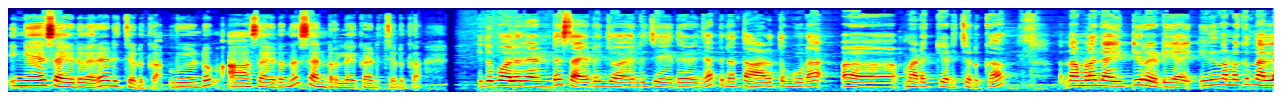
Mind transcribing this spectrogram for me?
ഇങ്ങേ സൈഡ് വരെ അടിച്ചെടുക്കുക വീണ്ടും ആ സൈഡിൽ നിന്ന് സെന്ററിലേക്ക് അടിച്ചെടുക്കുക ഇതുപോലെ രണ്ട് സൈഡും ജോയിന്റ് ചെയ്ത് കഴിഞ്ഞാൽ പിന്നെ താഴത്തും കൂടെ മടക്കി അടിച്ചെടുക്കുക നമ്മളെ നൈറ്റി റെഡിയായി. ഇനി നമുക്ക് നല്ല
